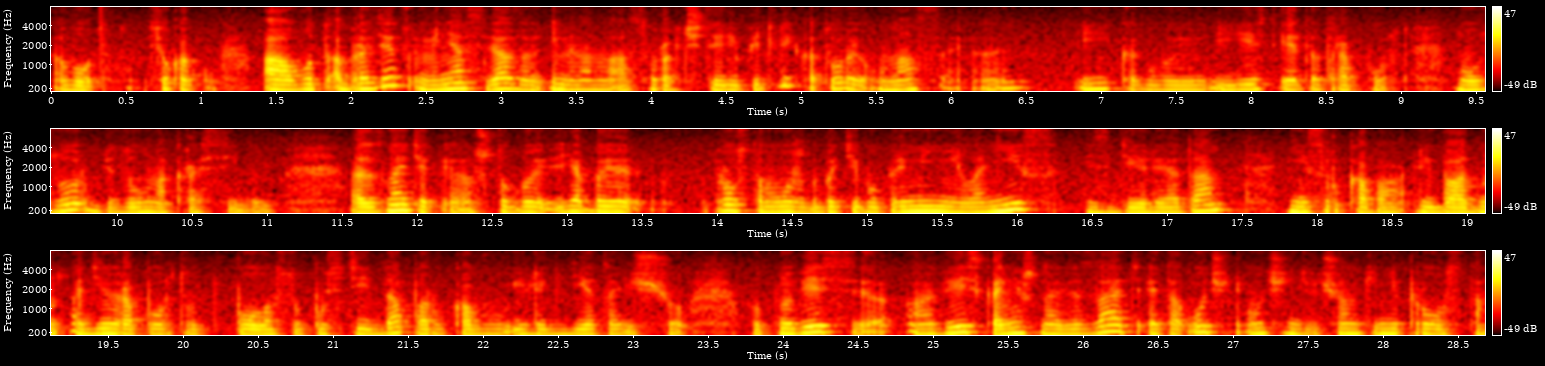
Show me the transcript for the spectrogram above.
Вот, все как... А вот образец у меня связан именно на 44 петли, которые у нас э, и как бы есть этот рапорт. Но узор безумно красивый. А знаете, э, чтобы я бы просто, может быть, его применила низ изделия, да, низ рукава, либо один, один раппорт вот полосу пустить, да, по рукаву или где-то еще. Вот, но весь, э, весь, конечно, вязать это очень-очень, девчонки, непросто.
